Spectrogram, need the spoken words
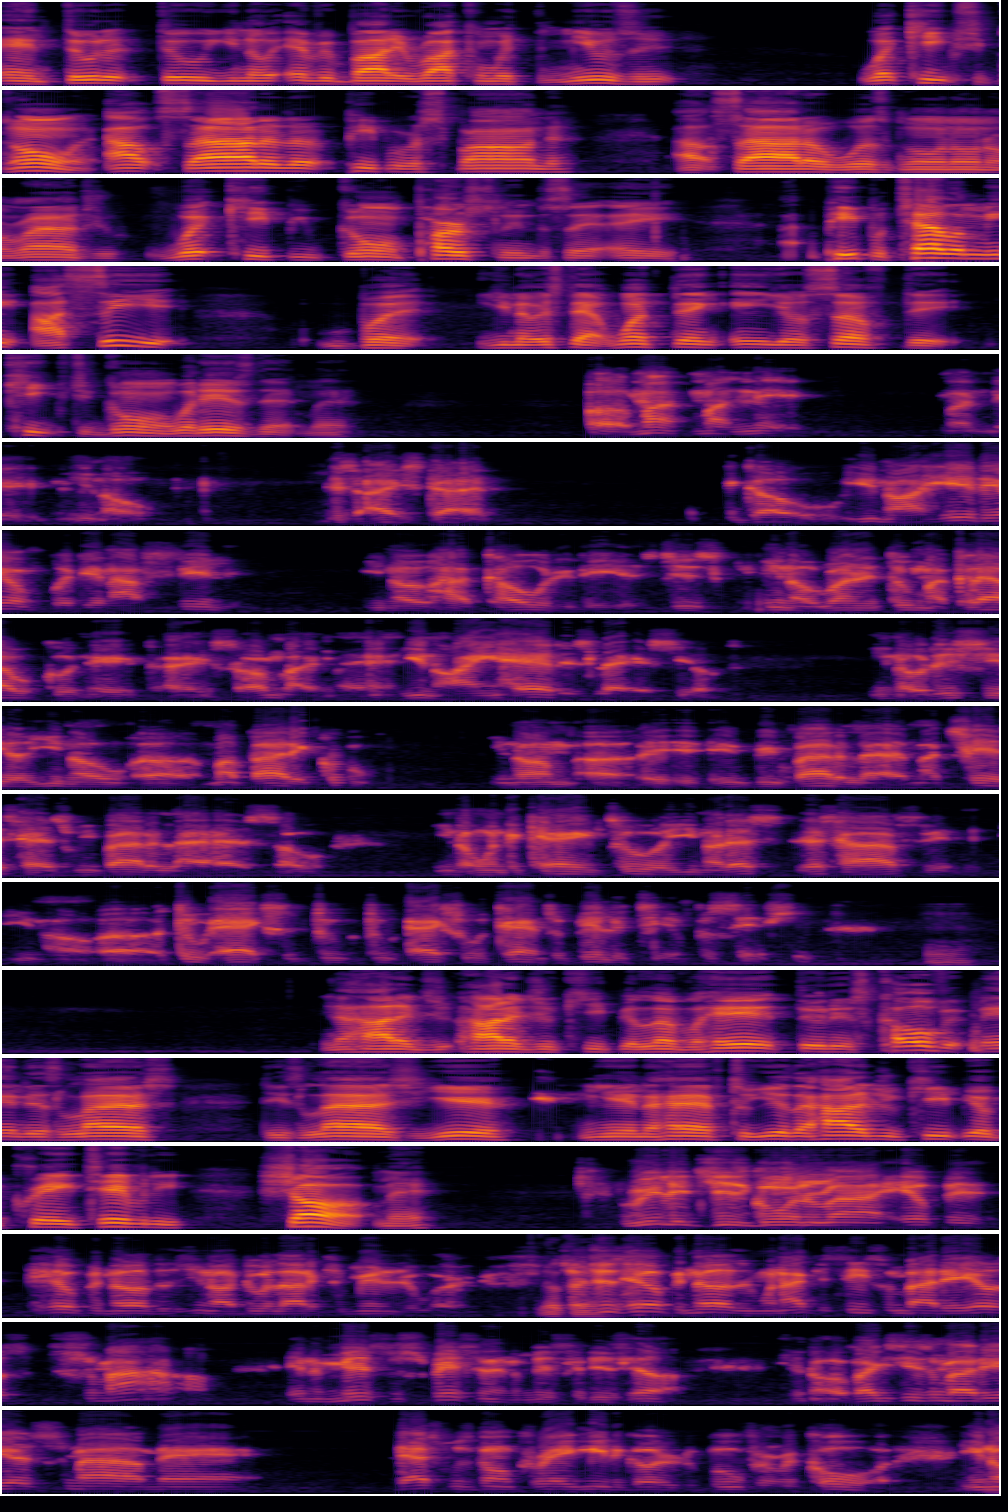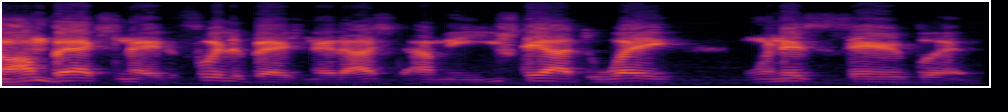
and through the through you know everybody rocking with the music, what keeps you going outside of the people responding, outside of what's going on around you? What keep you going personally to say, hey, people telling me I see it, but you know it's that one thing in yourself that keeps you going. What is that, man? Uh, my my neck, my neck. You know, it's iced out go. You know, I hear them, but then I feel it. You know how cold it is, just you know running through my clavicle and everything. So I'm like, man, you know, I ain't had this last year. You know, this year, you know, uh, my body grew. You know, I'm uh, it, it revitalized. My chest has revitalized. So, you know, when it came to it, you know, that's that's how I feel. You know, uh, through action, through through actual tangibility and perception. Mm. Now, how did you how did you keep your level head through this COVID, man? This last these last year, year and a half, two years. Like, how did you keep your creativity sharp, man? Really, just going around helping helping others. You know, I do a lot of community work, okay. so just helping others. When I can see somebody else smile in the midst, especially in the midst of this help, you know, if I can see somebody else smile, man, that's what's gonna create me to go to the booth and record. You know, I'm vaccinated, fully vaccinated. I, I mean, you stay out the way when necessary, but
